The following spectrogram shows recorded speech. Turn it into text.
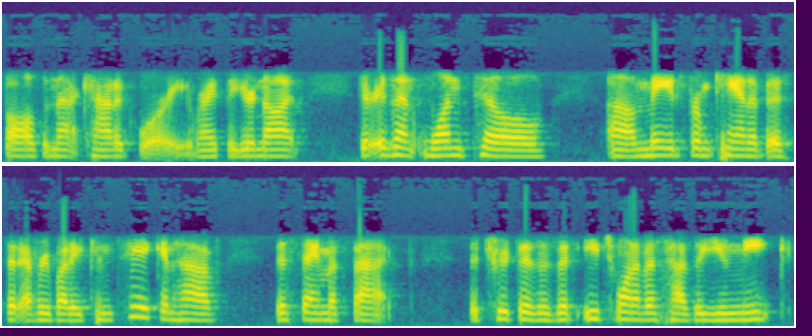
falls in that category, right? That you're not there isn't one pill uh, made from cannabis that everybody can take and have the same effect. The truth is is that each one of us has a unique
